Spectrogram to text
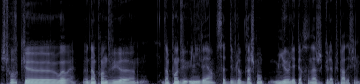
Je trouve que ouais ouais d'un point de vue euh, d'un point de vue univers, ça développe vachement mieux les personnages que la plupart des films.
